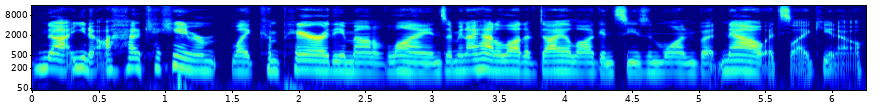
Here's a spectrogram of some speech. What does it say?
not you know, I, I can't even like compare the amount of lines. I mean, I had a lot of dialogue in season one, but now it's like you know,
